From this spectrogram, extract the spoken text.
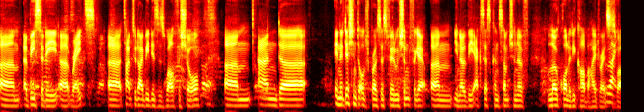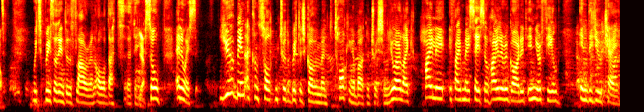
um, obesity uh, rates, uh, type 2 diabetes as well, for sure. Um, and uh, in addition to ultra processed food, we shouldn't forget, um, you know, the excess consumption of low quality carbohydrates Right. as well. Which brings us into the flour and all of that uh, thing. Yeah. So, anyways, you have been a consultant to the British government talking about nutrition. You are like highly, if I may say so, highly regarded in your field in the UK.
